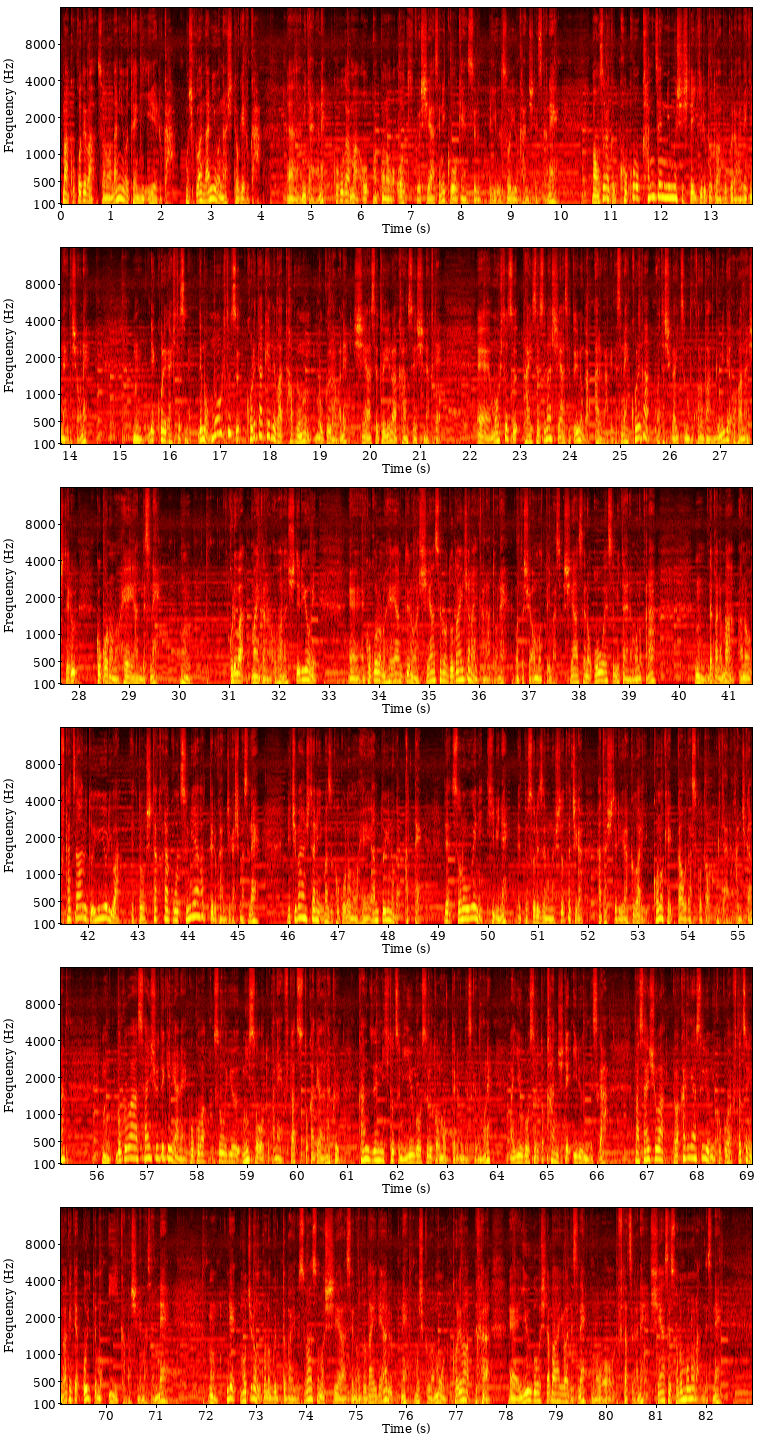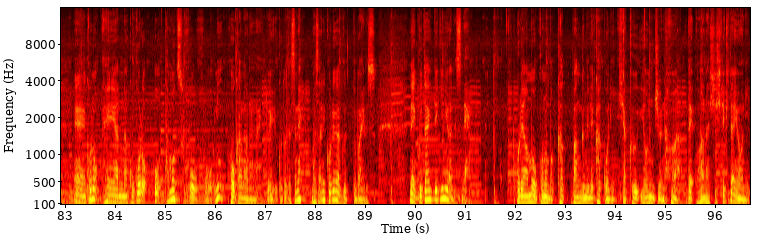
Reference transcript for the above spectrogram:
まあ、ここではその何を手に入れるかもしくは何を成し遂げるかあみたいなねここがまあこの大きく幸せに貢献するっていうそういう感じですかね。まあ、おそらくここを完全に無視して生きることは僕らはできないでしょうね。うん、でこれが一つ目。でももう一つこれだけでは多分僕らはね幸せというのは完成しなくて。えー、もう一つ大切な幸せというのがあるわけですね。これが私がいつもこの番組でお話してる心の平安ですね、うん、これは前からお話ししているように、えー、心の平安というのは幸せの土台じゃないかなとね私は思っています。幸せの OS みたいなものかな。うん、だからまああの2つあるというよりは、えっと、下からこう積み上がってる感じがしますね。一番下にまず心の平安というのがあってでその上に日々ね、えっと、それぞれの人たちが果たしてる役割この結果を出すことみたいな感じかな、うん、僕は最終的にはねここはそういう2層とかね2つとかではなく完全に1つに融合すると思ってるんですけどもね、まあ、融合すると感じているんですがまあ、最初は分かりやすいようにここは2つに分けておいてもいいかもしれませんね。うん、でもちろんこのグッドバイブスはその幸せの土台である、ね、もしくはもうこれはだから、えー、融合した場合はですねこの2つがね幸せそのものなんですね。えー、この平安な心を保つ方法に他ならないということですね。まさにこれがグッドバイブス。で具体的にはですねこれはもうこの番組で過去に147話でお話ししてきたように、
